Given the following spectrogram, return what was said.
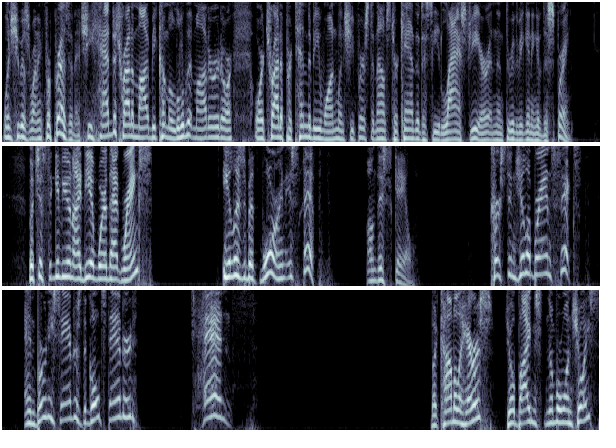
when she was running for president, she had to try to mo- become a little bit moderate or, or try to pretend to be one when she first announced her candidacy last year and then through the beginning of the spring. But just to give you an idea of where that ranks, Elizabeth Warren is fifth on this scale. Kirsten Gillibrand, sixth. And Bernie Sanders, the gold standard, 10th. But Kamala Harris, Joe Biden's number one choice,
